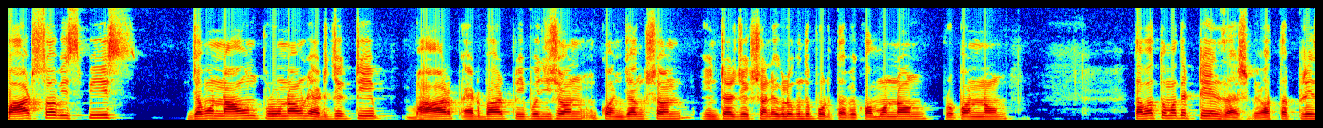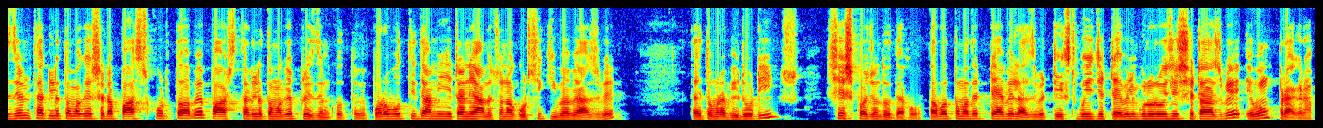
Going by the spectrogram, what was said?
parts of speech যেমন noun pronoun adjective verb adverb preposition conjunction interjection এগুলো কিন্তু পড়তে হবে। কমন নাউন প্রপার নাউন তারপর তোমাদের টেন্স আসবে। অর্থাৎ প্রেজেন্ট থাকলে তোমাকে সেটা পাস্ট করতে হবে পাস্ট থাকলে তোমাকে প্রেজেন্ট করতে হবে। পরবর্তীতে আমি এটা নিয়ে আলোচনা করছি কীভাবে আসবে। তাই তোমরা ভিডিওটি শেষ পর্যন্ত দেখো। তারপর তোমাদের ট্যাবেল আসবে। টেক্সট বই যে ট্যাবেলগুলো রয়েছে সেটা আসবে এবং প্যারাগ্রাফ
